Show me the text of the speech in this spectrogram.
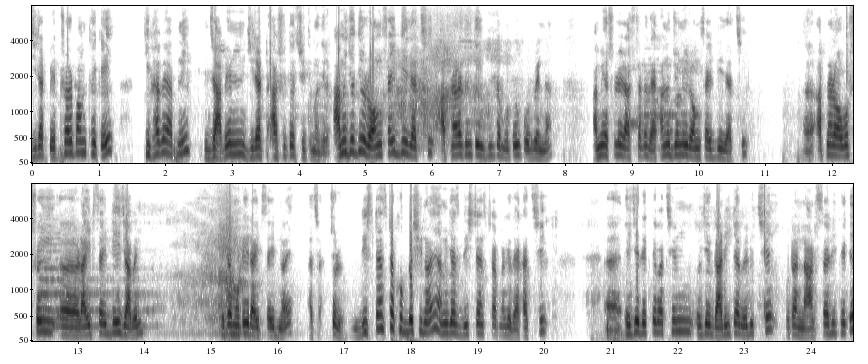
জিরাট পেট্রোল পাম্প থেকে কীভাবে আপনি যাবেন জিরাট আশুতোষ স্মৃতি মন্দির আমি যদিও রং সাইড দিয়ে যাচ্ছি, আপনারা কিন্তু এই ভুলটা মোটেও করবেন না। আমি আসলে রাস্তাটা দেখানোর জন্যই রং সাইড দিয়ে যাচ্ছি। আপনারা অবশ্যই রাইট সাইড দিয়েই যাবেন। এটা মোটেই রাইট সাইড নয়। আচ্ছা চলুন। ডিস্টেন্সটা খুব বেশি নয়, আমি জাস্ট ডিস্টেন্সটা আপনাকে দেখাচ্ছি। এই যে দেখতে পাচ্ছেন, ওই যে গাড়িটা বেরোচ্ছে, ওটা নার্সারি থেকে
